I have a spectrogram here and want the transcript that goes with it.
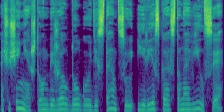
Ощущение, что он бежал долгую дистанцию и резко остановился,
